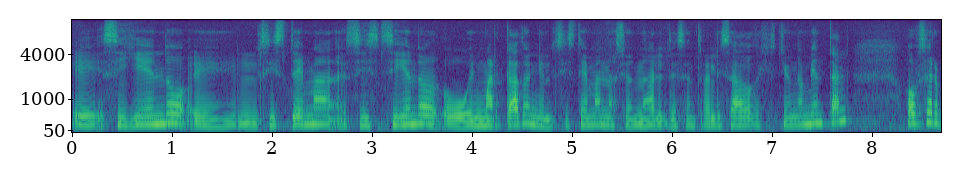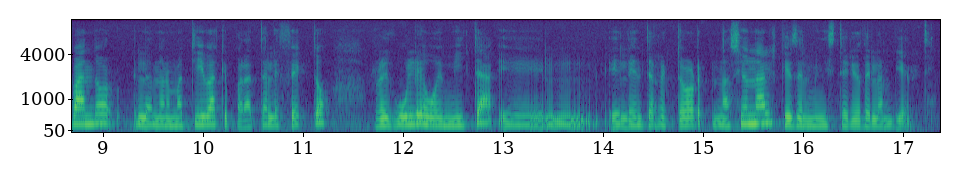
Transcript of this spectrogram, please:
eh, siguiendo el sistema, siguiendo o enmarcado en el Sistema Nacional Descentralizado de Gestión Ambiental, observando la normativa que para tal efecto regule o emita el ente rector nacional, que es el Ministerio del Ambiente.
